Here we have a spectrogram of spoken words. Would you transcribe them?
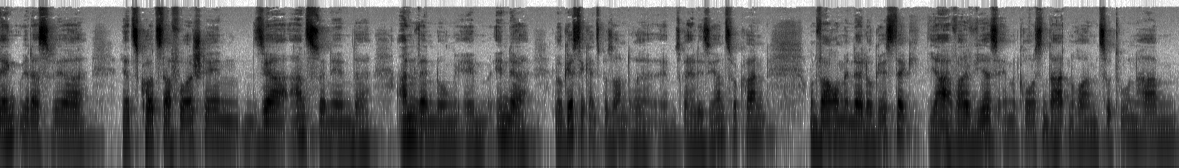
denken wir, dass wir jetzt kurz davor stehen, sehr ernstzunehmende Anwendungen eben in der Logistik insbesondere realisieren zu können. Und warum in der Logistik? Ja, weil wir es eben mit großen Datenräumen zu tun haben,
